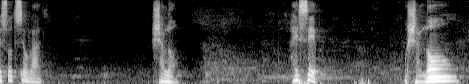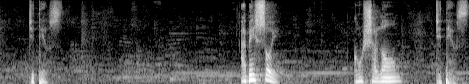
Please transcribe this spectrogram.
pessoa do seu lado: Shalom. Receba o shalom de Deus. Abençoe com o shalom de Deus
